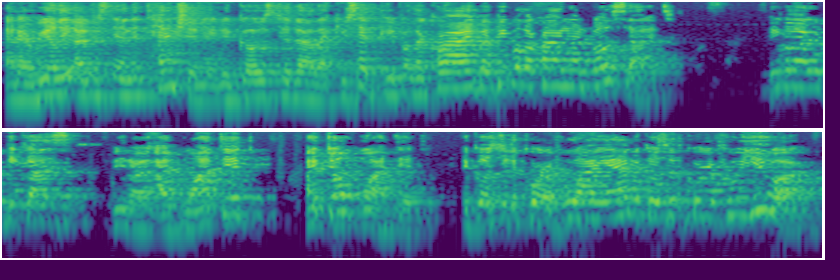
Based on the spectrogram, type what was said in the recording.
And I really understand the tension. And it goes to the, like you said, people are crying, but people are crying on both sides. People are, because, you know, I want it, I don't want it. It goes to the core of who I am, it goes to the core of who you are.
